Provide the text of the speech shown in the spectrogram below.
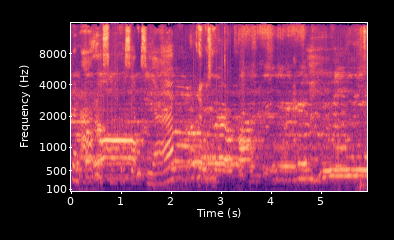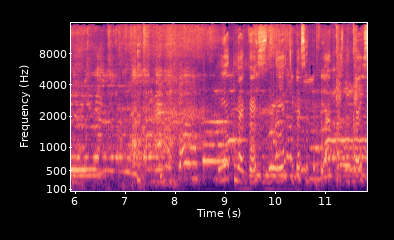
dan masih bersiap-siap. Lihat nggak guys? Ayah juga seperti atas tuh guys.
